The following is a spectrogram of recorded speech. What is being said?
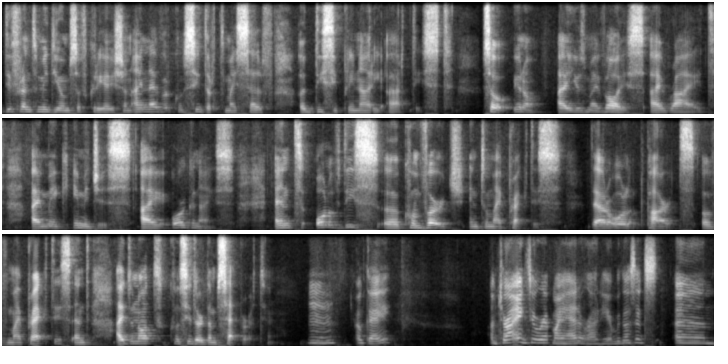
different mediums of creation. I never considered myself a disciplinary artist. So, you know, I use my voice, I write, I make images, I organize. And all of these uh, converge into my practice. They are all parts of my practice, and I do not consider them separate. You know. Mm, okay. I'm trying to wrap my head around here because it's um,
